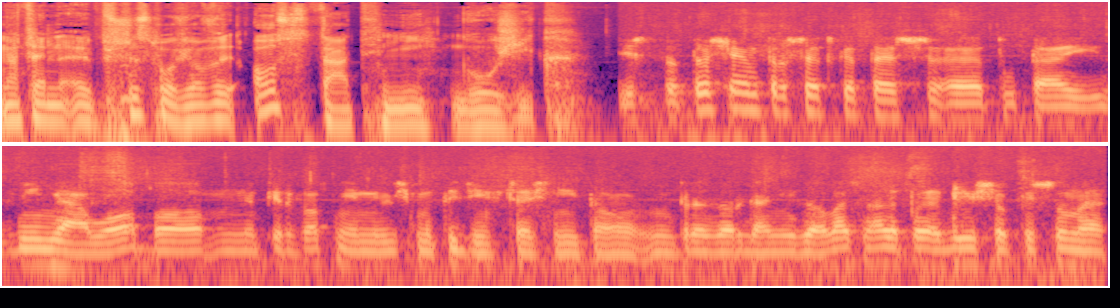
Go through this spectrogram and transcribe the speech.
na ten przysłowiowy ostatni guzik? Wiesz co, to się troszeczkę też tutaj zmieniało, bo mm, pierwotnie mieliśmy tydzień wcześniej tą imprezę organizować, no ale pojawiły się określone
